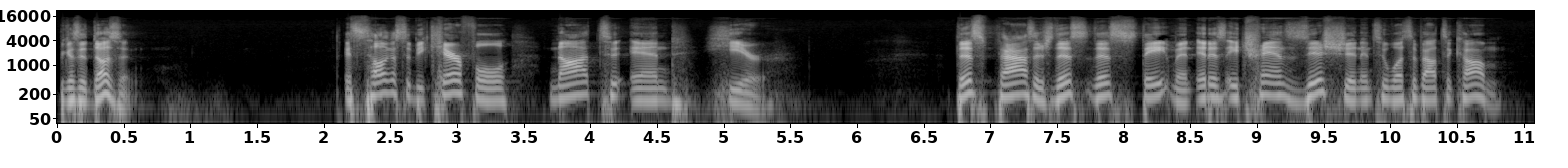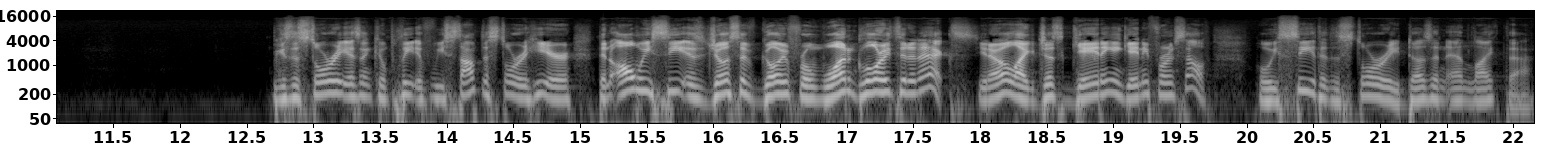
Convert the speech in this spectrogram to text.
Because it doesn't. It's telling us to be careful not to end here. This passage, this, this statement, it is a transition into what's about to come because the story isn't complete. If we stop the story here, then all we see is Joseph going from one glory to the next, you know, like just gaining and gaining for himself. But we see that the story doesn't end like that.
